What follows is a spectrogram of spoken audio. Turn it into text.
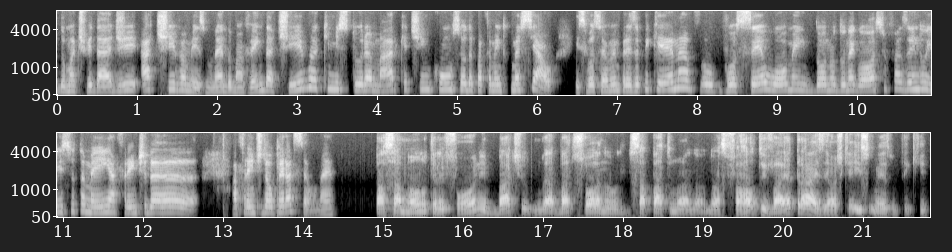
de uma atividade ativa mesmo, né? De uma venda ativa que mistura marketing com o seu departamento comercial. E se você é uma empresa pequena, você, o homem dono do negócio, fazendo isso também à frente da, à frente da operação, né? Passa a mão no telefone, bate, bate sola no sapato no, no, no, asfalto e vai atrás. Eu acho que é isso mesmo, tem que.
